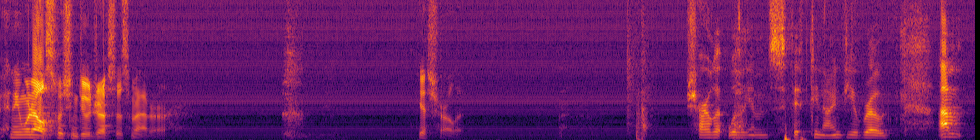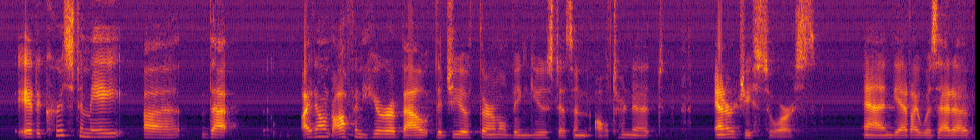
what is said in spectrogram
Anyone else wishing to address this matter? Yes, Charlotte. Charlotte Williams, 59 View Road. Um, It occurs to me uh, that I don't often hear about the geothermal being used as an alternate energy source, and yet I was at a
